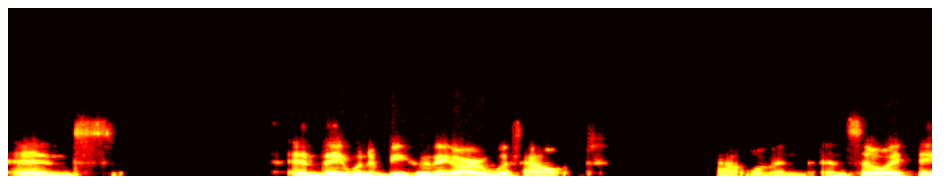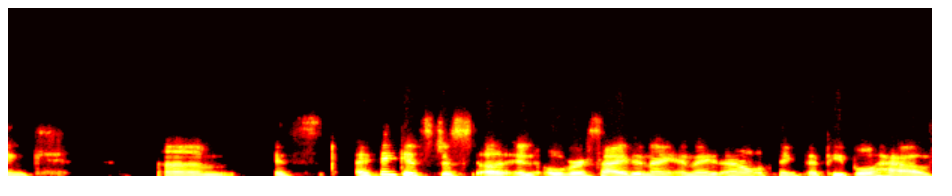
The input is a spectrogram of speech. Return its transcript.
and and they wouldn't be who they are without that woman. And so i think um it's i think it's just a, an oversight and i and I, I don't think that people have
